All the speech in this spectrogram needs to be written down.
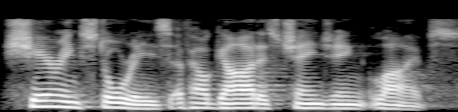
sharing stories of how God is changing lives.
